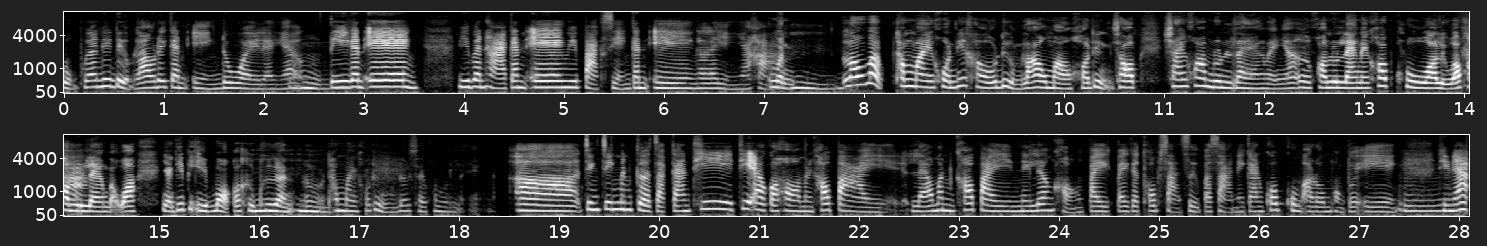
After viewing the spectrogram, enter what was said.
กลุ่มเพื่อนที่ดื่มเหล้าด้วยกันเองด้วยอะไรอย่างเงี้ยอืมตีกันเอง มีปัญหากันเอง มีปากเสียงกันเองอะไรอย่างเงี้ยค่ะเหมือนอืมแล้วแบบทำไมคนที่เขาดื่มเหล้าเมาเขาถึงชอบใช้ความรุนแรงอะไรเงี้ยเออความรุนแรงในครอบครัว หรือว่าความค่ะรุนแรงแบบว่า อย่างที่พี่อีฟบอกก็คือเพื่อนอืมเอออืมทำไมเขาถึงเลือกใช้ความรุนแรงอ่าจริง ๆ มันเกิดจากการที่ที่แอลกอฮอล์มันเข้าไป แล้วมันเข้าไปในเรื่องของไปไปกระทบสารสื่อประสาทในการควบคุมอารมณ์ของตัวเอง ทีเนี้ย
